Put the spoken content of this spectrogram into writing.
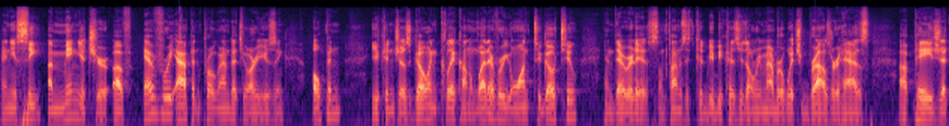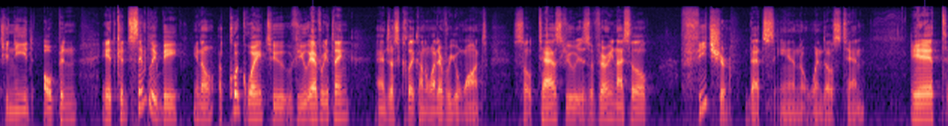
and you see a miniature of every app and program that you are using open. You can just go and click on whatever you want to go to and there it is. Sometimes it could be because you don't remember which browser has a page that you need open. It could simply be, you know, a quick way to view everything and just click on whatever you want. So Task View is a very nice little feature that's in Windows 10. It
